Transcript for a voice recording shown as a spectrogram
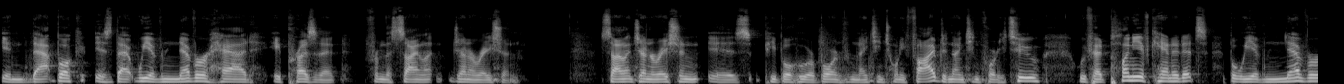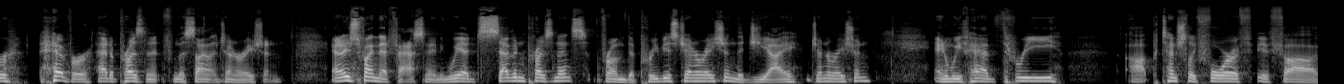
in that book is that we have never had a president from the silent generation. Silent generation is people who are born from 1925 to 1942. We've had plenty of candidates, but we have never, ever had a president from the silent generation. And I just find that fascinating. We had seven presidents from the previous generation, the GI generation, and we've had three, uh, potentially four, if, if uh,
